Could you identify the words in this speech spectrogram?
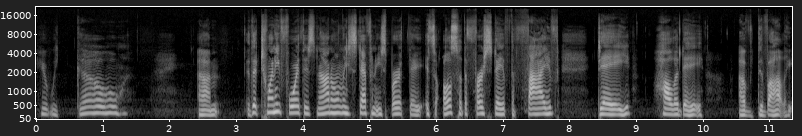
here we go. Um, the 24th is not only Stephanie's birthday, it's also the first day of the five day holiday of Diwali,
